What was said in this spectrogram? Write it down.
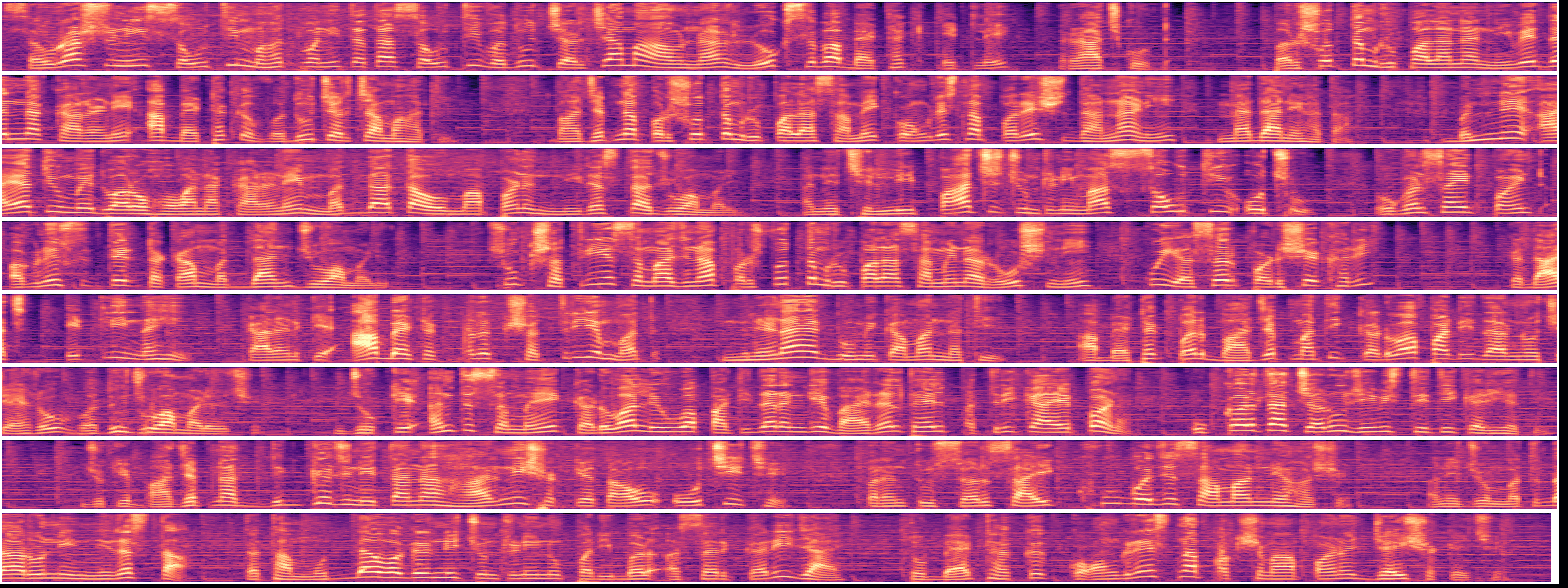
સૌરાષ્ટ્રની સૌથી મહત્વની તથા સૌથી વધુ ચર્ચામાં આવનાર લોકસભા બેઠક એટલે રાજકોટ. પરસોત્તમ રૂપાલાના નિવેદનના કારણે આ બેઠક વધુ ચર્ચામાં હતી. ભાજપના પરસોત્તમ રૂપાલા સામે કોંગ્રેસના પરેશ ધાનાણી મેદાને હતા. બંને આયાતી ઉમેદવારો હોવાના કારણે મતદાતાઓમાં પણ નિરસતા જોવા મળી અને છેલ્લી પાંચ ચૂંટણીમાં સૌથી ઓછું ઓગણસાઠ પોઈન્ટ ઓગણસિત્તેર ટકા મતદાન જોવા મળ્યું. શું ક્ષત્રિય સમાજના પરસોત્તમ રૂપાલા સામેના રોષની કોઈ અસર પડશે ખરી? કદાચ એટલી નહીં, કારણ કે આ બેઠક પર ક્ષત્રિય મત નિર્ણાયક ભૂમિકામાં નથી. આ બેઠક પર ભાજપમાંથી કડવા પાટીદારનો ચહેરો વધુ જોવા મળ્યો છે. જો કે અંત સમયે કડવા લેવા પાટીદાર અંગે વાયરલ થયેલ પત્રિકાએ પણ ઉકળતા ચરુ જેવી સ્થિતિ કરી હતી. જો કે ભાજપના દિગ્ગજ નેતાના હારની શક્યતાઓ ઓછી છે, પરંતુ સરસાઈ ખૂબ જ સામાન્ય હશે અને જો મતદારોની નિરસતા તથા મુદ્દા વગરની ચૂંટણીનું પરિબળ અસર કરી જાય તો બેઠક કોંગ્રેસના પક્ષમાં પણ જઈ શકે છે.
